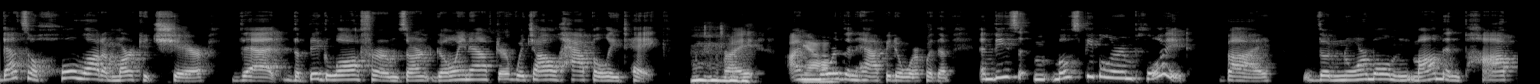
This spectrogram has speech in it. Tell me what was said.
that's a whole lot of market share that the big law firms aren't going after, which I'll happily take, right? I'm yeah. more than happy to work with them. And these, most people are employed by the normal mom and pop,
